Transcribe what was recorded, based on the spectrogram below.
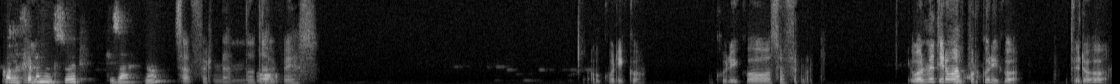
Cuando fueron el al sur, quizás, ¿no? San Fernando tal vez, o Curicó. Curicó o San Fernando. Igual me tiro más por Curicó, pero,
